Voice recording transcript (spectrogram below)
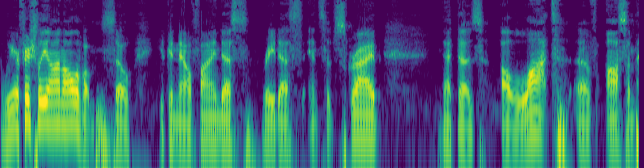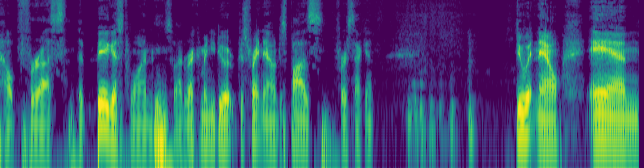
and we are officially on all of them. So you can now find us, rate us, and subscribe. That does a lot of awesome help for us. The biggest one, so I'd recommend you do it just right now. Just pause for a second do it now. And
